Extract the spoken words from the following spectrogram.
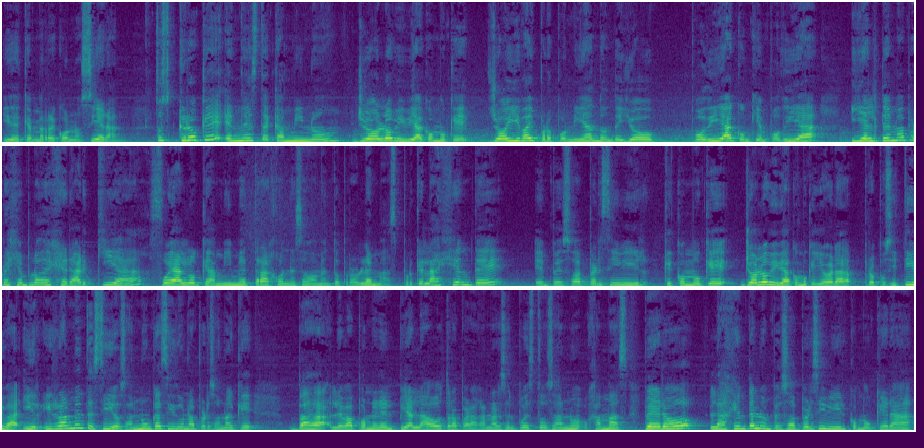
y de que me reconocieran. Entonces creo que en este camino yo lo vivía como que yo iba y proponía en donde yo podía, con quien podía. Y el tema, por ejemplo, de jerarquía fue algo que a mí me trajo en ese momento problemas, porque la gente empezó a percibir que como que yo lo vivía como que yo era propositiva y, y realmente sí, o sea, nunca he sido una persona que va, le va a poner el pie a la otra para ganarse el puesto, o sea, no, jamás. Pero la gente lo empezó a percibir como que era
